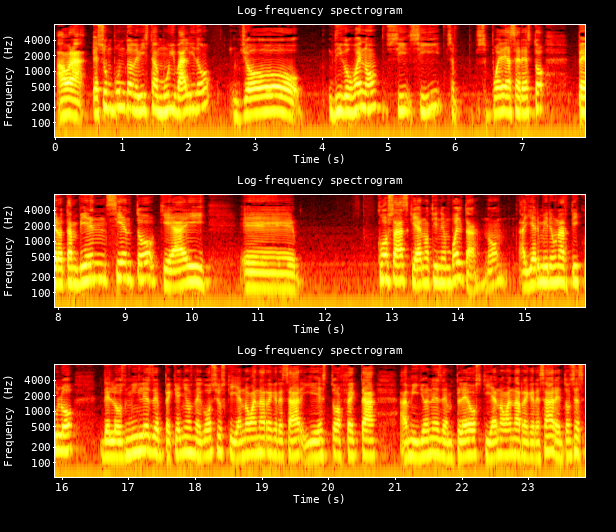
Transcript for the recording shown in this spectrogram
Ahora, es un punto de vista muy válido. Yo digo, bueno, sí, sí, se, se puede hacer esto, pero también siento que hay eh, cosas que ya no tienen vuelta, ¿no? Ayer miré un artículo de los miles de pequeños negocios que ya no van a regresar y esto afecta a millones de empleos que ya no van a regresar. Entonces,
